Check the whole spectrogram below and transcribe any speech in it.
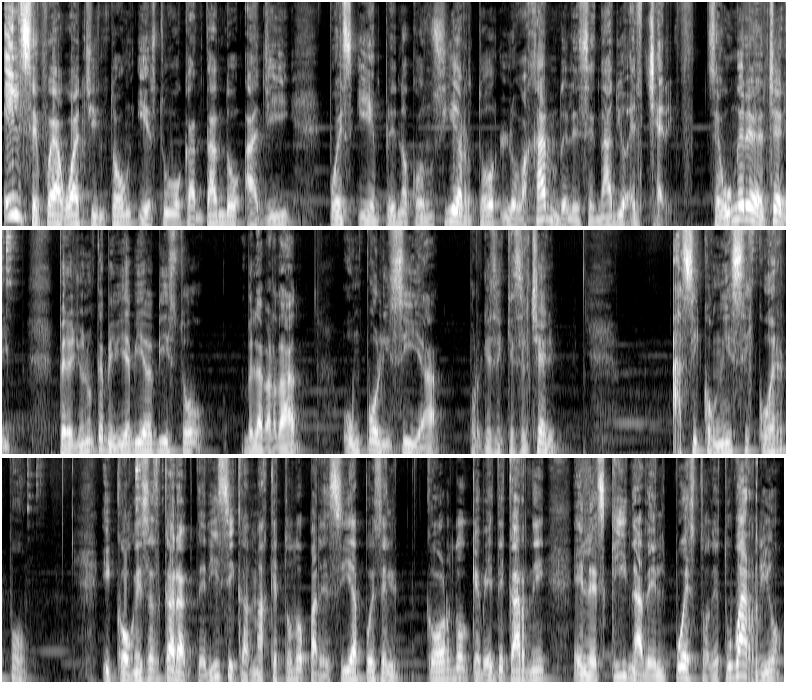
él se fue a Washington y estuvo cantando allí, pues, y en pleno concierto lo bajaron del escenario el sheriff. Según era el sheriff, pero yo nunca me había visto, la verdad, un policía, porque dicen que es el sheriff, así con ese cuerpo y con esas características. Más que todo parecía pues el gordo que vende carne en la esquina del puesto de tu barrio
